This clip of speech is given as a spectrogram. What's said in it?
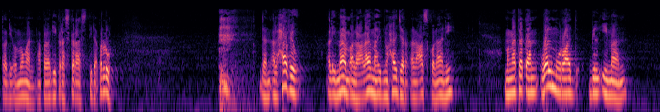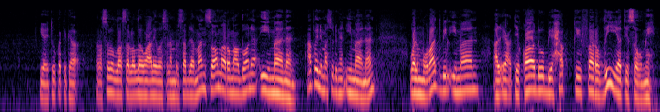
atau di omongan, apalagi keras-keras, tidak perlu. Dan Al-Hafidh Al-Imam Al-Alamah Ibnu Hajar Al-Asqalani mengatakan wal murad bil iman yaitu ketika Rasulullah sallallahu alaihi wasallam bersabda man shoma ramadhana imanan. Apa yang dimaksud dengan imanan? Wal murad bil iman al-i'tiqadu bihaqqi fardhiyati shaumih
